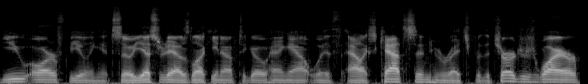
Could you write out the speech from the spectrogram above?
you are feeling it. So, yesterday I was lucky enough to go hang out with Alex Katzen, who writes for the Chargers Wire.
